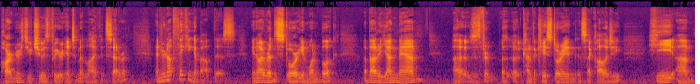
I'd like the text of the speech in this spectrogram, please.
partners you choose for your intimate life, etc. And you're not thinking about this. You know, I read the story in one book about a young man. Uh, it was for a, a, kind of a case story in, in psychology. He um,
